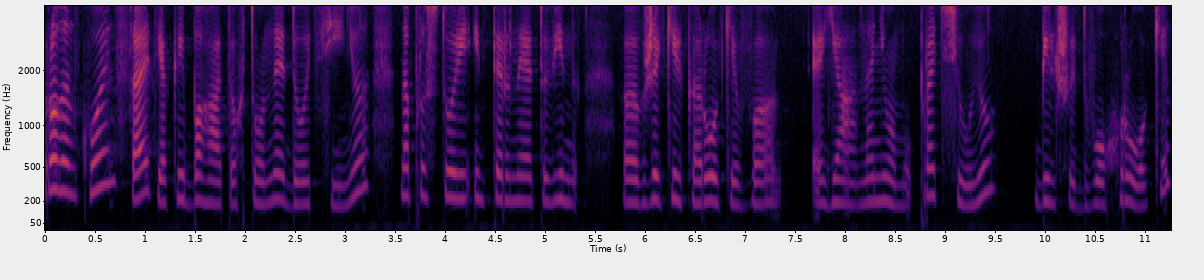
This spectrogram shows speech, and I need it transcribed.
Roll'n'Coin – сайт, який багато хто недооцінює на просторі інтернету. Він е, вже кілька років е, я на ньому працюю, більше двох років.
